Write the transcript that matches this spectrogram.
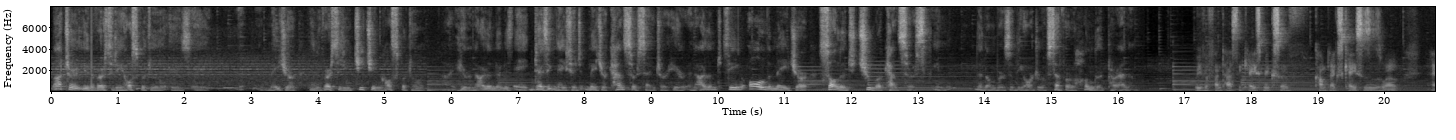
Mater University Hospital is a major university teaching hospital uh, here in Ireland and is a designated major cancer centre here in Ireland, seeing all the major solid tumour cancers in the numbers of the order of several hundred per annum. We have a fantastic case mix of complex cases as well. Uh,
